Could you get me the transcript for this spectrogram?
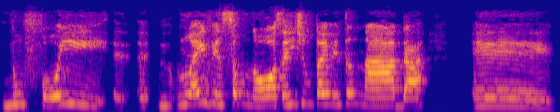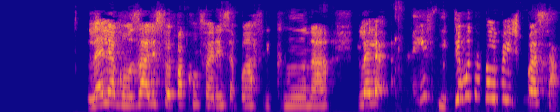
não foi. É, não é invenção nossa, a gente não está inventando nada. É, Lélia Gonzalez foi para a Conferência Pan-Africana. Lélia... Enfim, tem muita coisa para a gente conversar.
